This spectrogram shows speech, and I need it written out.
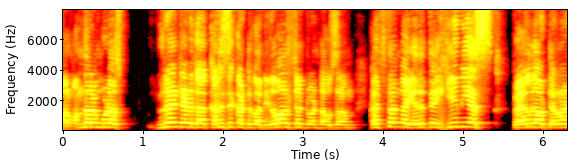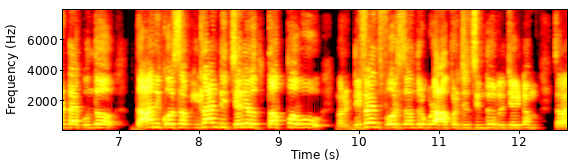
మనం అందరం కూడా యునైటెడ్గా కలిసికట్టుగా నిలవాల్సినటువంటి అవసరం ఖచ్చితంగా ఏదైతే హీనియస్ పేల్గావ్ టెర్రర్ అటాక్ ఉందో దానికోసం ఇలాంటి చర్యలు తప్పవు. మన డిఫెన్స్ ఫోర్సెస్ అందరూ కూడా ఆపరేషన్ సింధూర్ని చేయటం చాలా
